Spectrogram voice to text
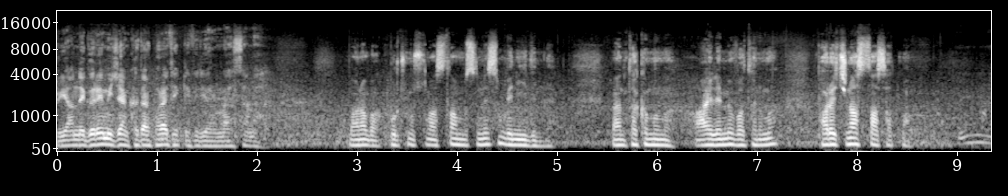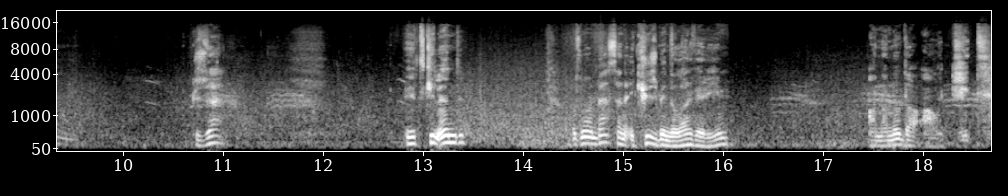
Rüyanda göremeyeceğin kadar para teklif ediyorum ben sana. Bana bak burç musun aslan mısın nesin beni iyi dinle. Ben takımımı, ailemi, vatanımı para için asla satmam. Güzel. Etkilendim. O zaman ben sana 200 bin dolar vereyim. Ananı da al git.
